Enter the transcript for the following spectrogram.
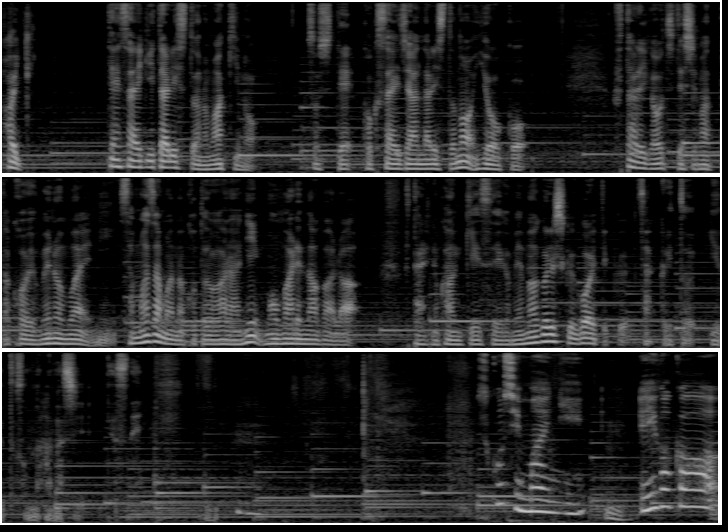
はい。天才ギタリストの牧野そして国際ジャーナリストの陽子。2人が落ちてしまった恋を目の前にさまざまな事柄に揉まれながら2人の関係性が目まぐるしく動いていくざっくりと言うとそんな話ですね。少し前にうん。映画化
